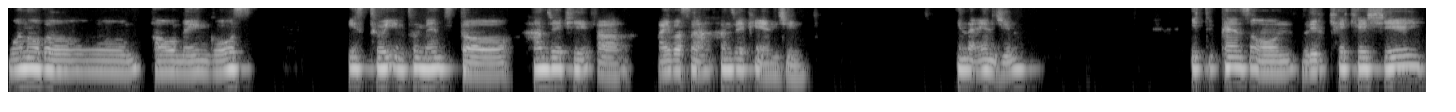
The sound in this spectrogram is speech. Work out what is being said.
One of uh, our main goals is to implement the HANJP, uh, IBus HANJP engine. In the engine, it depends on libkkc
